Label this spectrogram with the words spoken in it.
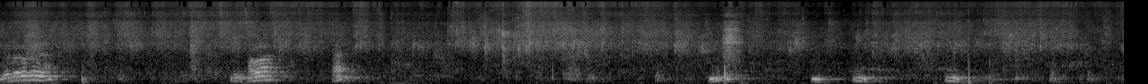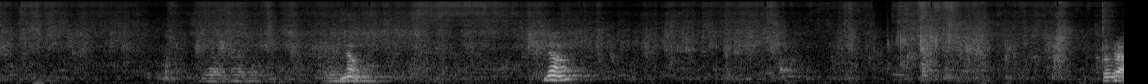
বেরোবে না কি খাবা হ্যাঁ হুম? হুম, হুম, হুম। No. No. Dobra.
